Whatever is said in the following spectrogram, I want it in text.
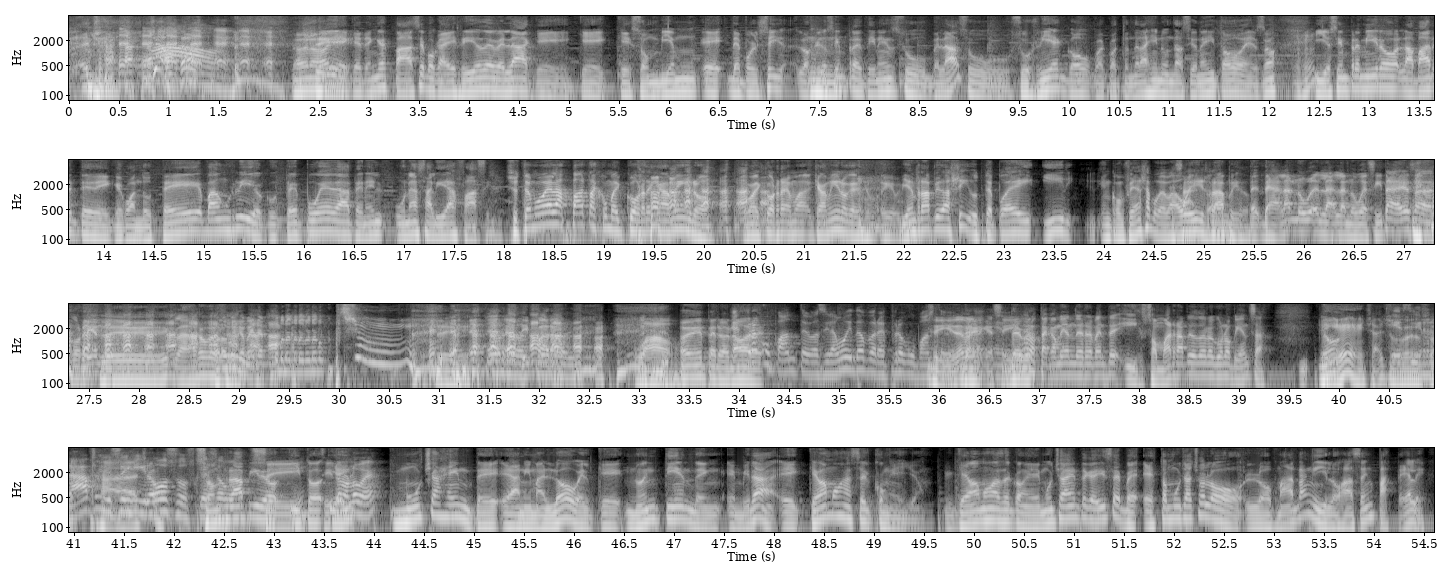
No, no, Sí. oye, que tenga espacio porque hay ríos de verdad que, que, que son bien eh, de por sí. Los ríos siempre tienen su, ¿verdad? Su, su riesgo, con cuestión de las inundaciones y todo eso. Y yo siempre miro la parte de que cuando usted va a un río, que usted pueda tener una salida fácil. Si usted mueve las patas como el correcamino, como el correcamino, que que bien rápido así, usted puede ir en confianza porque va a huir Exacto. rápido. De- dejar las nube, la, la nubecita esa corriendo. Sí, claro que Cuando sí. Dispara. Wow. Oye, pero Es no. preocupante, vacilamos y todo, pero es preocupante. Sí, de verdad que sí. eh, Uno está cambiando de repente y son más rápidos de lo que uno piensa. ¿De qué, chacho? Que si Eso- rápidos y Chacho. sigilosos que son, son. rápidos Sí, y, to- sí, y tú no hay lo ves. mucha gente, eh, animal lover, que no entienden, eh, mira, eh, ¿qué vamos a hacer con ellos? ¿Qué vamos a hacer con ellos? Hay mucha gente que dice, "Ve, estos muchachos lo- los matan y los hacen pasteles.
